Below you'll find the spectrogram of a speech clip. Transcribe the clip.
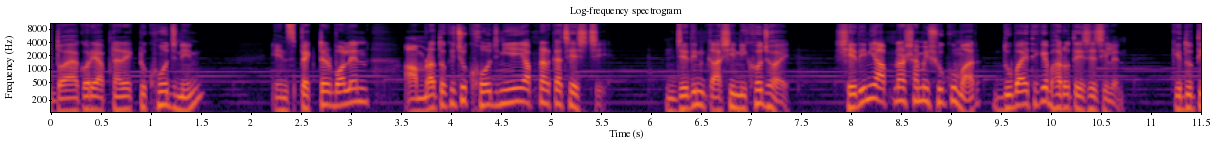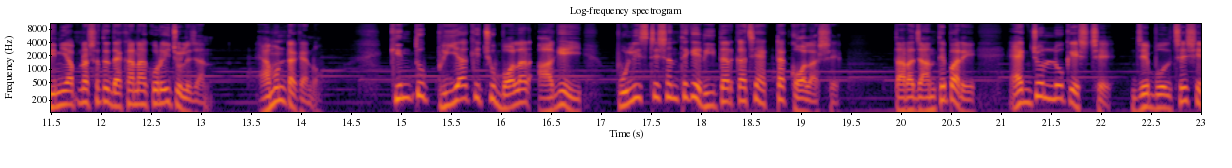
দয়া করে আপনারা একটু খোঁজ নিন। ইন্সপেক্টর বলেন, আমরা তো কিছু খোঁজ নিয়েই আপনার কাছে এসছি। যেদিন কাশি নিখোঁজ হয়, সেদিনই আপনার স্বামী সুকুমার দুবাই থেকে ভারতে এসেছিলেন, কিন্তু তিনি আপনার সাথে দেখা না করেই চলে যান। এমনটা কেন? কিন্তু প্রিয়া কিছু বলার আগেই পুলিশ স্টেশন থেকে রীতার কাছে একটা কল আসে। তারা জানতে পারে একজন লোক এসছে যে বলছে সে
